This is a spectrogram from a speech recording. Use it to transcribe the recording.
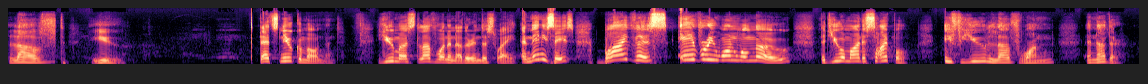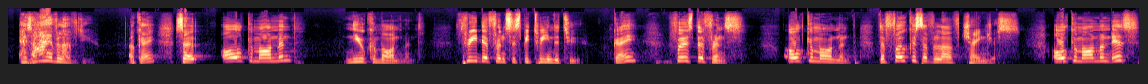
loved you. That's new commandment. You must love one another in this way. And then he says, By this everyone will know that you are my disciple if you love one another as I have loved you. Okay? So, old commandment, new commandment. Three differences between the two. Okay? First difference Old commandment. The focus of love changes. Old commandment is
